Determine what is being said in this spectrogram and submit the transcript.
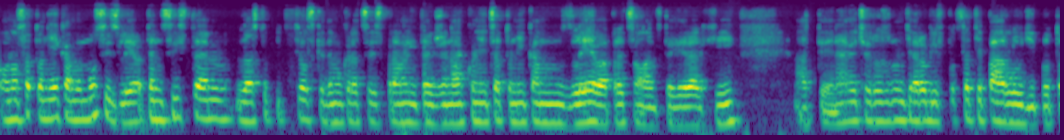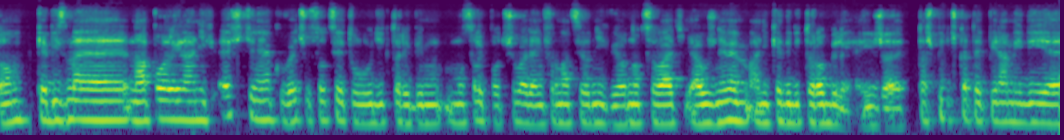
ono sa to niekam musí zlievať. Ten systém zastupiteľskej demokracie je spravený tak, že nakoniec sa to niekam zlieva predsa len v tej hierarchii a tie najväčšie rozhodnutia robí v podstate pár ľudí potom. Keby sme napojili na nich ešte nejakú väčšiu societu ľudí, ktorí by museli počúvať a informácie od nich vyhodnocovať, ja už neviem ani kedy by to robili. Hej, že tá špička tej pyramídy je,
